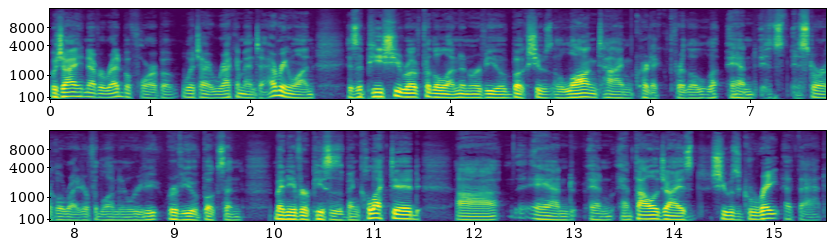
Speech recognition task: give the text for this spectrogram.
which I had never read before, but which I recommend to everyone, is a piece she wrote for the London Review of Books. She was a long-time critic for the and historical writer for the London Review, Review of Books, and many of her pieces have been collected uh, and and anthologized. She was great at that.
